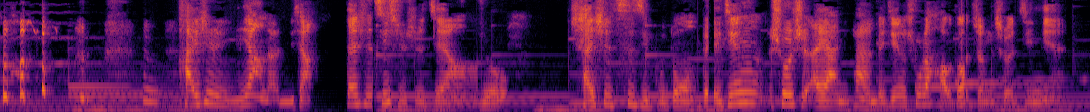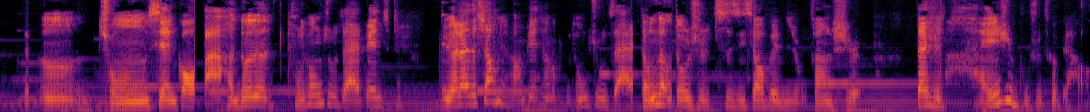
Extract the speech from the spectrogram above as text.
哈 还是一样的。你想，但是即使是这样，就还是刺激不动。北京说是，哎呀，你看北京出了好多政策，今年，嗯，从限购把很多的普通住宅变成原来的商品房变成了普通住宅，等等，都是刺激消费的一种方式，但是还是不是特别好。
